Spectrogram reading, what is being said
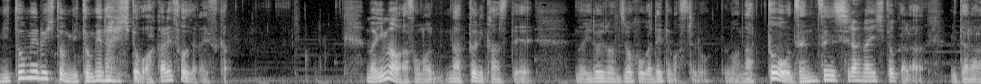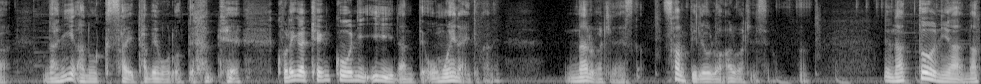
認める人認めない人分かれそうじゃないですか。まあ、今はその納豆に関していろいろ情報が出てますけどでも納豆を全然知らない人から見たら何あの臭い食べ物ってなってこれが健康にいいなんて思えないとかねなるわけじゃないですか賛否両論あるわけですよ。で納豆には納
